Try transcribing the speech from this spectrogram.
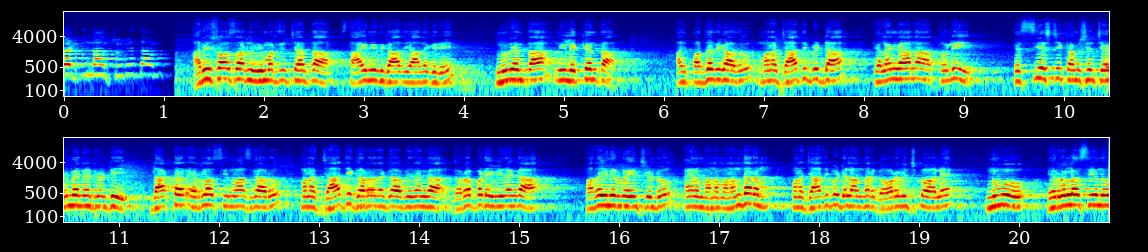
పెట్టుకుందాం చూపిద్దాం. హరీష్ రావు సార్ని విమర్శించేంత స్థాయి నీది కాదు యాదగిరి. నువ్వెంత నీ లెక్కెంత? అది పద్ధతి కాదు. మన జాతి బిడ్డ తెలంగాణ తొలి ఎస్సీ ఎస్టీ కమిషన్ చైర్మన్ అయినటువంటి డాక్టర్ ఎర్రలో శ్రీనివాస్ గారు మన జాతి గర్వదగ్గ విధంగా గర్వపడే విధంగా పదవి నిర్వహించిండు. ఆయన మన మనందరం మన జాతి బిడ్డలందరూ గౌరవించుకోవాలి. నువ్వు ఎర్రలో శ్రీను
